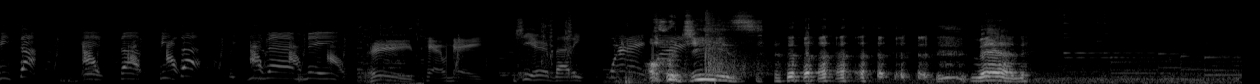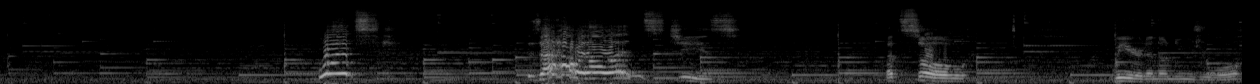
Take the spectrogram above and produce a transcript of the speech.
pizza is the pizza for you and me. Please kill me. Sure, buddy. Wait, Oh jeez. Man. What? Is that how it all ends? Jeez. That's so weird and unusual.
